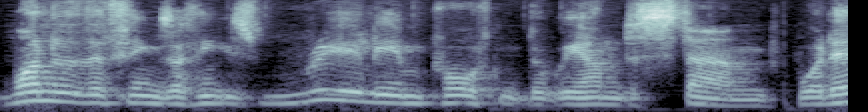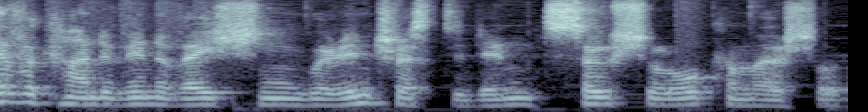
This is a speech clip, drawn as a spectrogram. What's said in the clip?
one of the things I think is really important that we understand, whatever kind of innovation we're interested in, social or commercial,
